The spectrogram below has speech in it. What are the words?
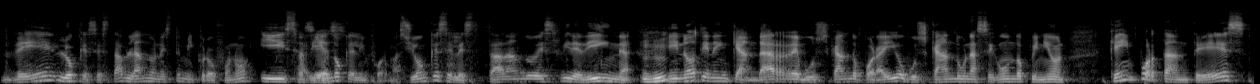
de lo que se está hablando en este micrófono y sabiendo es. que la información que se les está dando es fidedigna y no tienen que andar rebuscando por ahí o buscando una segunda opinión. Qué importante es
